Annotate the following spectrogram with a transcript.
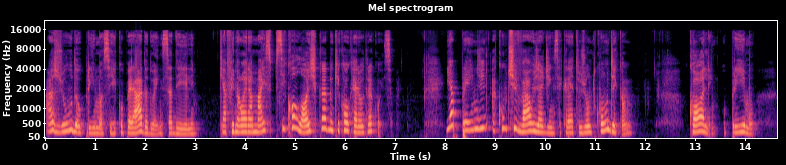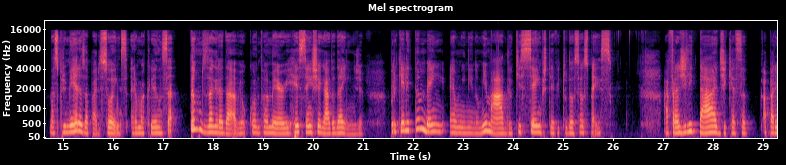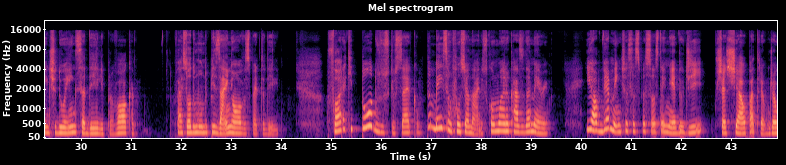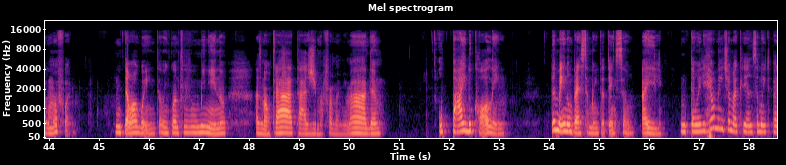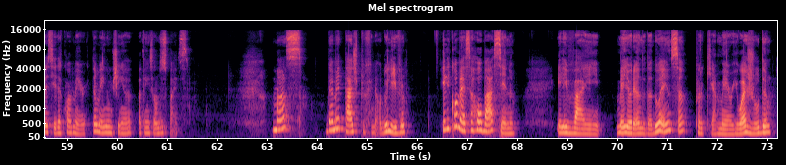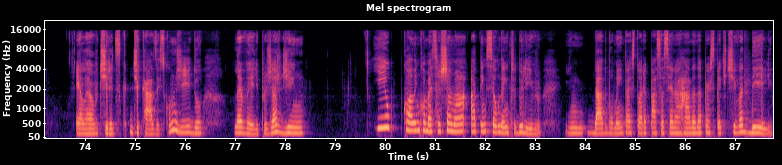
ajuda o primo a se recuperar da doença dele, que afinal era mais psicológica do que qualquer outra coisa. E aprende a cultivar o jardim secreto junto com o Deacon. Colin, o primo, nas primeiras aparições, era uma criança tão desagradável quanto a Mary recém-chegada da Índia, porque ele também é um menino mimado que sempre teve tudo aos seus pés. A fragilidade que essa aparente doença dele provoca faz todo mundo pisar em ovos perto dele. Fora que todos os que o cercam também são funcionários, como era o caso da Mary. E obviamente essas pessoas têm medo de chatear o patrão de alguma forma. Então aguentam enquanto o menino as maltrata, age de uma forma mimada. O pai do Colin também não presta muita atenção a ele. Então ele realmente é uma criança muito parecida com a Mary, que também não tinha atenção dos pais. Mas, da metade para o final do livro, ele começa a roubar a cena. Ele vai melhorando da doença, porque a Mary o ajuda. Ela o tira de casa escondido, leva ele para o jardim. E o Colin começa a chamar a atenção dentro do livro. Em dado momento, a história passa a ser narrada da perspectiva dele.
